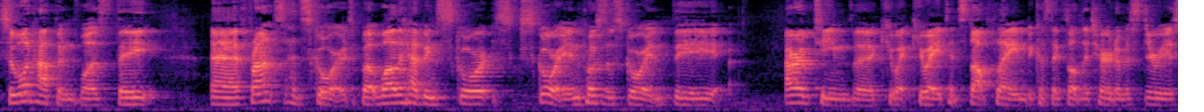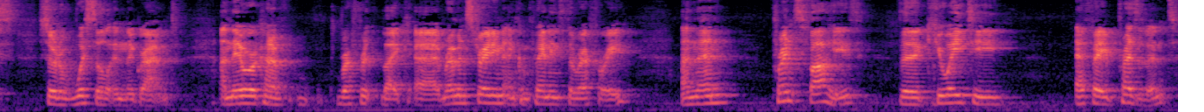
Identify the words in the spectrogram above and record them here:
so what happened was they uh, France had scored, but while they had been score, scoring in the process of scoring, the Arab team, the Kuwait, Kuwait, had stopped playing because they thought they'd heard a mysterious sort of whistle in the ground, and they were kind of refer- like uh, remonstrating and complaining to the referee, and then Prince Fahid, the Kuwaiti FA president,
